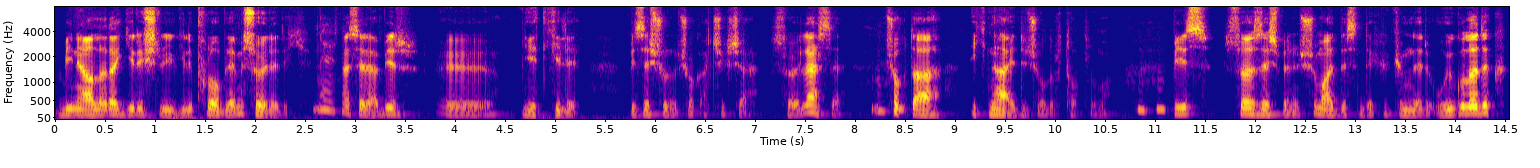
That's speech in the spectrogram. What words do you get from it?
binalara girişle ilgili problemi söyledik. Evet. Mesela bir e, yetkili bize şunu çok açıkça söylerse hı hı. çok daha ikna edici olur toplumu. Hı hı. Biz sözleşmenin şu maddesindeki hükümleri uyguladık.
